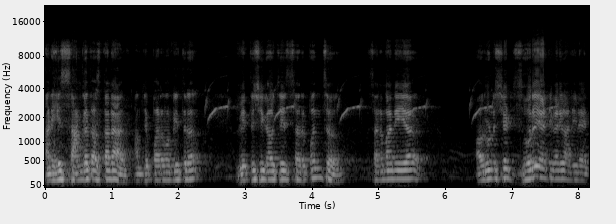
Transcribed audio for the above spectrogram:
आणि हे सांगत असताना आमचे परममित्र वेतुशी गावचे सरपंच सन्माननीय अरुण शेठ झोरे या ठिकाणी आलेले आहेत.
